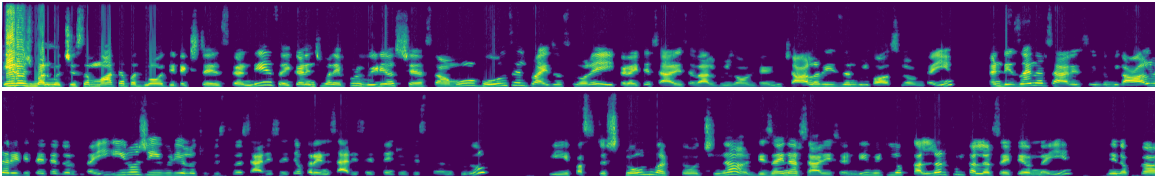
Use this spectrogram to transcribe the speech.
ఈ రోజు మనం వచ్చేసాం మాతా పద్మావతి టెక్స్టైల్స్ అండి. సో ఇక్కడ నుంచి మనం ఎప్పుడు వీడియోస్ చేస్తాము. హోల్సేల్ ప్రైజెస్లోనే ఇక్కడైతే శారీస్ అవైలబుల్గా ఉంటాయండి. చాలా రీజనబుల్ కాస్ట్లో ఉంటాయి. అండ్ డిజైనర్ శారీస్ ఇంకా మీకు ఆల్ వెరైటీస్ అయితే దొరుకుతాయి. ఈ రోజు ఈ వీడియోలో చూపిస్తున్న శారీస్ అయితే ఒక రెండు శారీస్ అయితే నేను చూపిస్తాను ఇప్పుడు. ఈ ఫస్ట్ స్టోన్ వర్క్తో వచ్చిన డిజైనర్ శారీస్ అండి. వీటిలో కలర్ఫుల్ కలర్స్ అయితే ఉన్నాయి. నేను ఒక్క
